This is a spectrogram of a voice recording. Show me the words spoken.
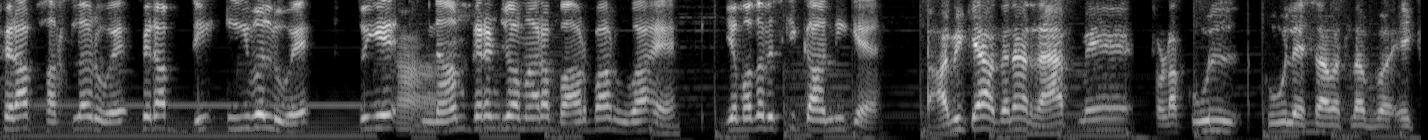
फिर आप हसलर हुए फिर आप दी इवल हुए तो ये हाँ। नामकरण जो हमारा बार बार हुआ है ये मतलब इसकी कहानी क्या है? अभी क्या होता है ना रैप में थोड़ा कूल कूल ऐसा मतलब एक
